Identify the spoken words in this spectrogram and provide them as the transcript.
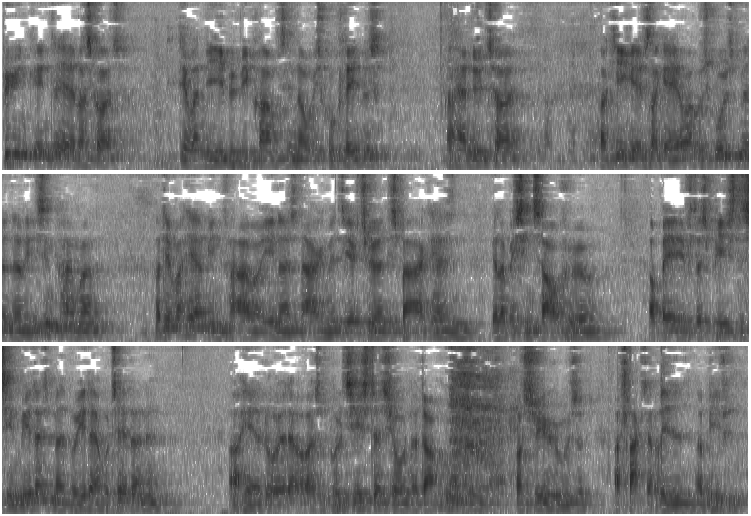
Byen kendte jeg ellers godt. Det var Nibe, vi kom til, når vi skulle klippes og have nyt tøj, og kigge efter gaver hos guldsmeden og isenkammeren. Og det var her, min far var inde og snakke med direktøren i sparekassen, eller med sin sagfører, og bagefter spiste sin middagsmad på et af hotellerne, og her lå jeg der også politistationen og domhuset og sygehuset og slagteriet og biffen.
